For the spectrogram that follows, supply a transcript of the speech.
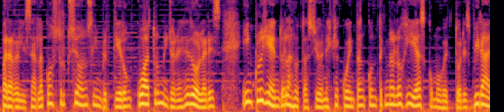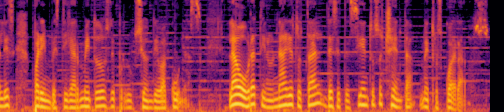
Para realizar la construcción se invirtieron 4 millones de dólares, incluyendo las dotaciones que cuentan con tecnologías como vectores virales para investigar métodos de producción de vacunas. La obra tiene un área total de 780 metros cuadrados.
